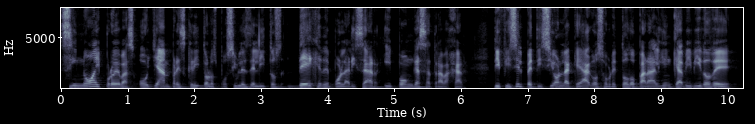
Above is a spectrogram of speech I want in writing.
Si no hay pruebas o ya han prescrito los posibles delitos, deje de polarizar y póngase a trabajar. Difícil petición la que hago, sobre todo para alguien que ha vivido de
